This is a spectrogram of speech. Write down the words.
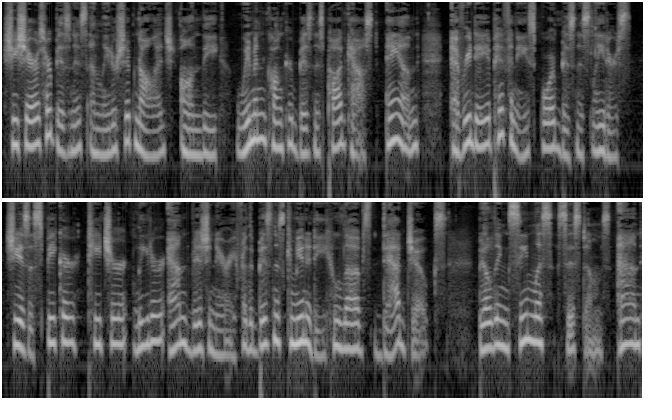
She shares her business and leadership knowledge on the Women Conquer Business podcast and Everyday Epiphanies for business leaders. She is a speaker, teacher, leader, and visionary for the business community who loves dad jokes building seamless systems, and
